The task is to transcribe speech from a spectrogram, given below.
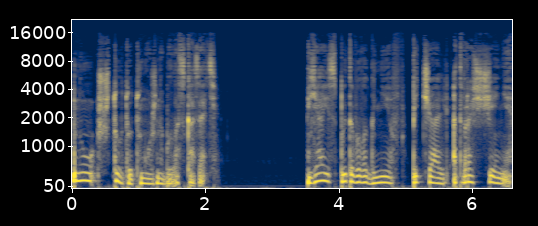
Ну, что тут можно было сказать? Я испытывала гнев, печаль, отвращение.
